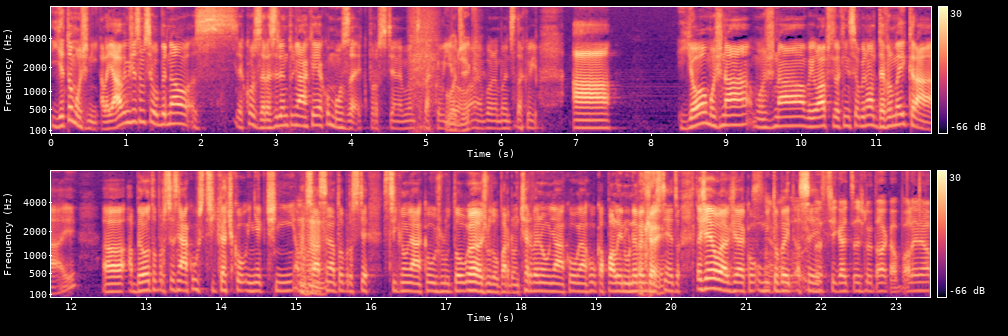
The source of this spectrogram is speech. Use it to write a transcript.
Je to možný, ale já vím, že jsem si objednal z, jako z Residentu nějaký jako mozek prostě, nebo něco takového. Nebo, nebo něco takového. A jo, možná, možná bývalá přítelkyně si objednal Devil May Cry, a bylo to prostě s nějakou stříkačkou injekční a musela mm-hmm. si na to prostě stříknout nějakou žlutou, eh, žlutou, pardon, červenou nějakou, nějakou kapalinu, nevím okay. prostě něco. Takže jo, takže jako umí to být asi... Stříkačce žlutá kapalina.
